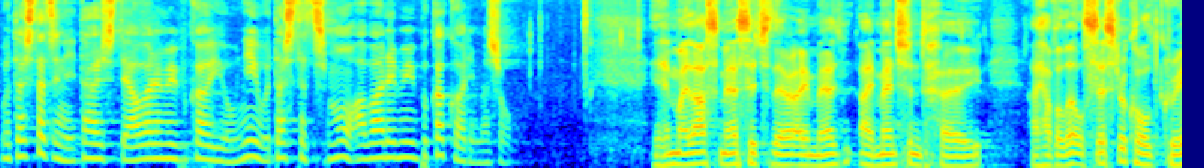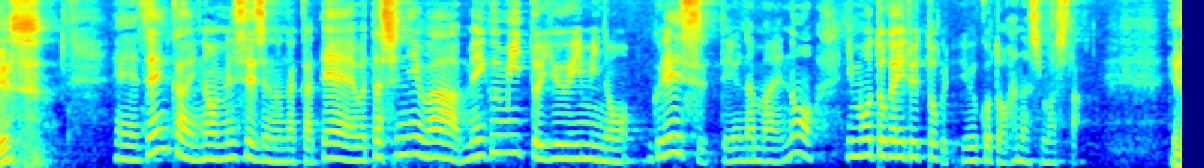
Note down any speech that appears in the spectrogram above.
私たちに対して憐れみ深いように私たちも憐れみ深くありましょう。前回のメッセージの中で私には恵みという意味のグレースっていう名前の妹がいるということを話しました。今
